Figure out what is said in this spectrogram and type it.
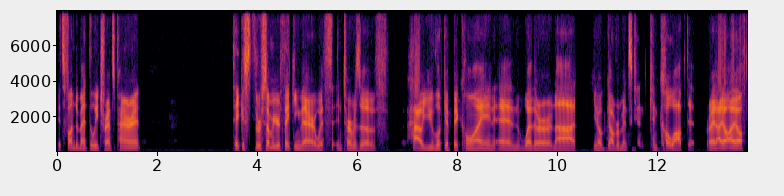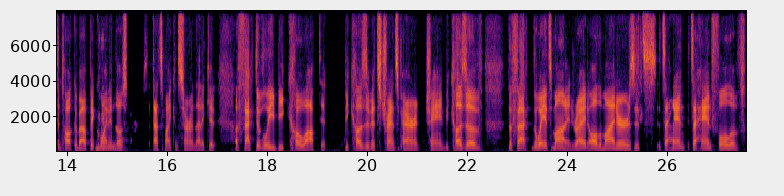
it's fundamentally transparent. Take us through some of your thinking there, with in terms of how you look at Bitcoin and whether or not you know governments can can co-opt it. Right. I I often talk about Bitcoin mm-hmm. in those that's my concern that it could effectively be co-opted because of its transparent chain, because of the fact the way it's mined, right? All the miners, it's it's a hand it's a handful of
